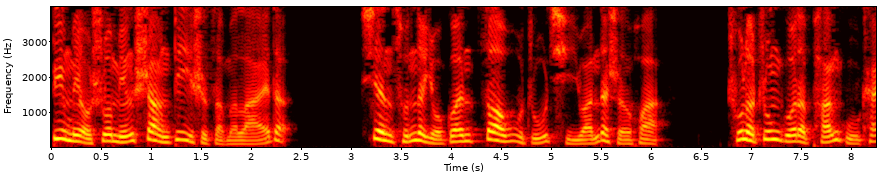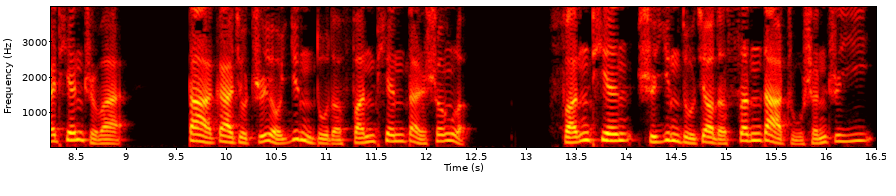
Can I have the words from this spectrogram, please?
并没有说明上帝是怎么来的。现存的有关造物主起源的神话，除了中国的盘古开天之外，大概就只有印度的梵天诞生了。梵天是印度教的三大主神之一。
